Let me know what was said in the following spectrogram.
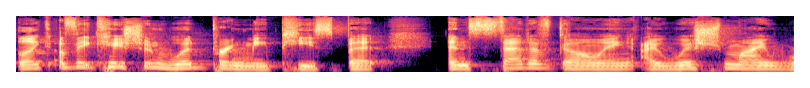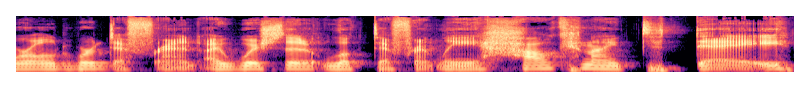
like a vacation would bring me peace but instead of going i wish my world were different. I wish that it looked differently. How can i today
